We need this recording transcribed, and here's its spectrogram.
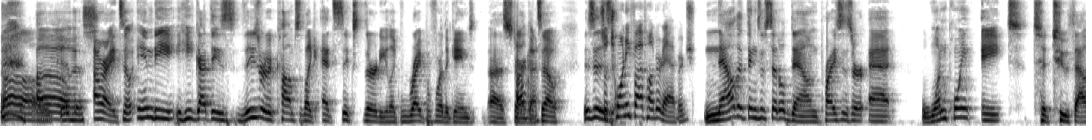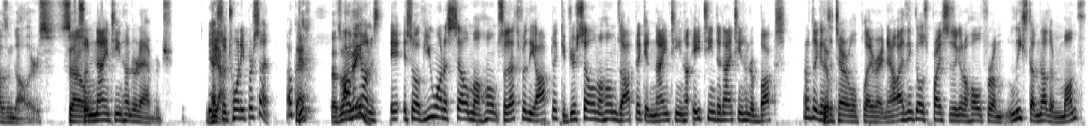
Oh Uh, goodness! all right. So Indy, he got these. These are the comps like at six thirty, like right before the game uh, started. Okay. So this is So twenty five hundred average. now that things have settled down. Prices are at one point eight to two thousand dollars. So, So nineteen hundred average. Yeah, Yeah. so twenty percent. Okay. yeah, that's what I'll I mean. be honest. i- So if you want to sell Mahomes, so that's for the optic. If you're selling Mahomes optic at 19, 18 to nineteen hundred bucks, I don't think that's Yep. a terrible play right now. I think those prices are going to hold for at least another month,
